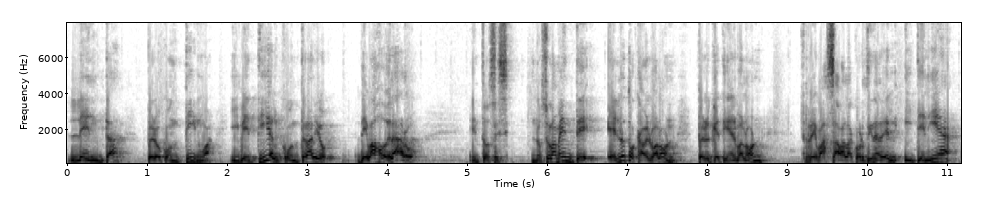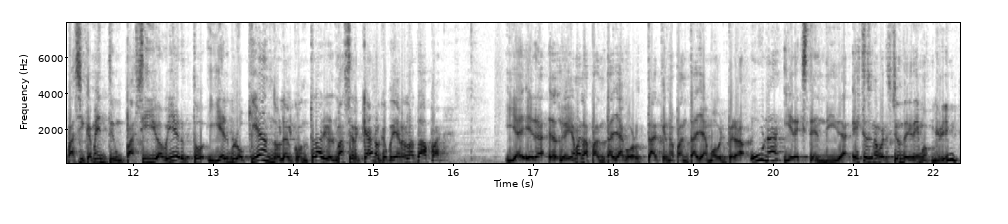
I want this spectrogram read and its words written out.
lenta, pero continua, y metía al contrario debajo del aro. Entonces, no solamente él no tocaba el balón, pero el que tenía el balón rebasaba la cortina de él y tenía básicamente un pasillo abierto y él bloqueándole al contrario, el más cercano que podía dar la tapa. Y era, lo llaman la pantalla Gortat, que es una pantalla móvil, pero era una y era extendida. Esta es una versión de Draymond Green,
